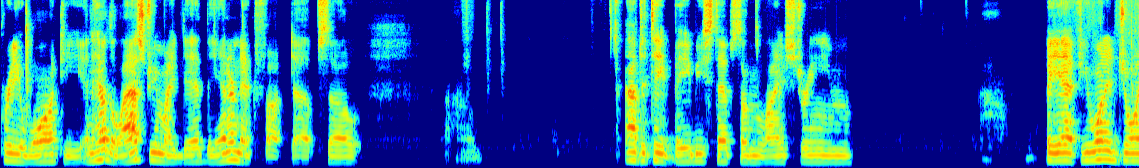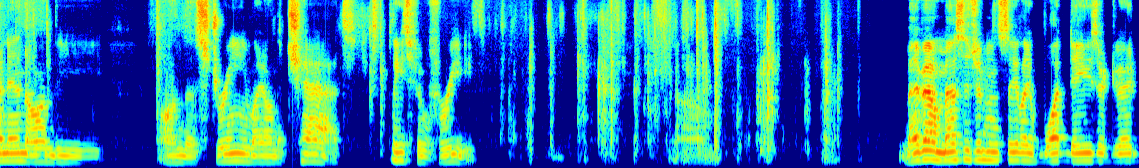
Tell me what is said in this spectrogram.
pretty wonky. And how the last stream I did, the internet fucked up, so um, I have to take baby steps on the live stream. But yeah, if you want to join in on the on the stream, like on the chat, please feel free. Um, maybe I'll message them and say like what days are good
